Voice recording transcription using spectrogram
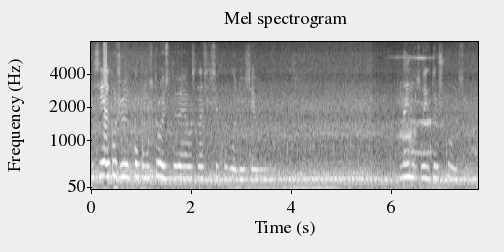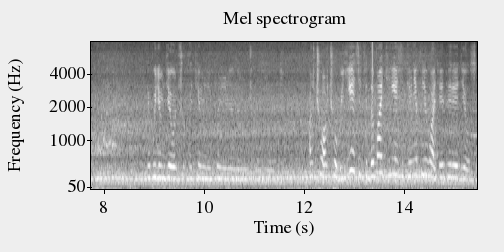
Если я тоже копом устроюсь, то я вас нафиг всех уволю, если я найму своих дружков и всё. И будем делать, что хотим, никто не нам ничего не делает. А чё, а чё, вы ездите? Давайте ездите, мне плевать, я переоделся.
